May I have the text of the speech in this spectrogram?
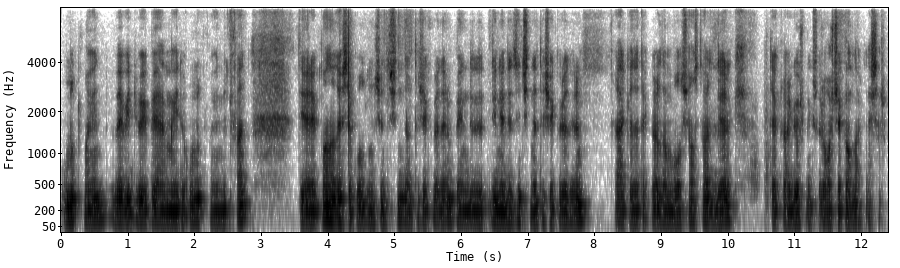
unutmayın ve videoyu beğenmeyi de unutmayın lütfen. Diyerek bana destek olduğunuz için şimdiden teşekkür ederim. Beni dinlediğiniz için de teşekkür ederim. Herkese tekrardan bol şanslar dileyerek tekrar görüşmek üzere. Hoşçakalın arkadaşlar.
